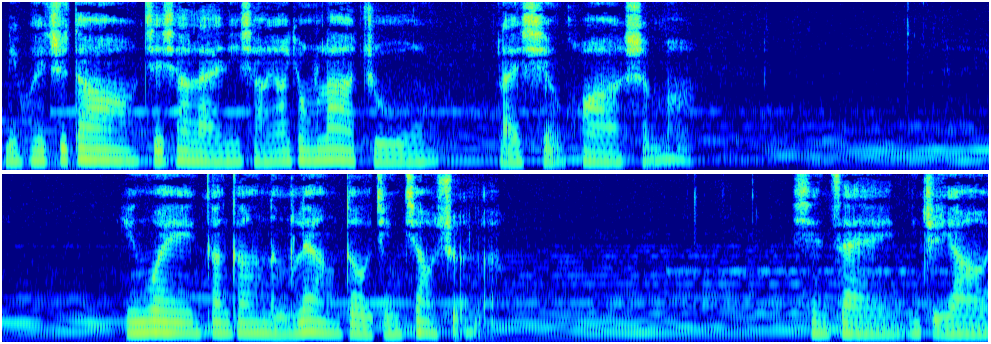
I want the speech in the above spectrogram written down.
你会知道接下来你想要用蜡烛来显化什么，因为刚刚能量都已经校准了。现在你只要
